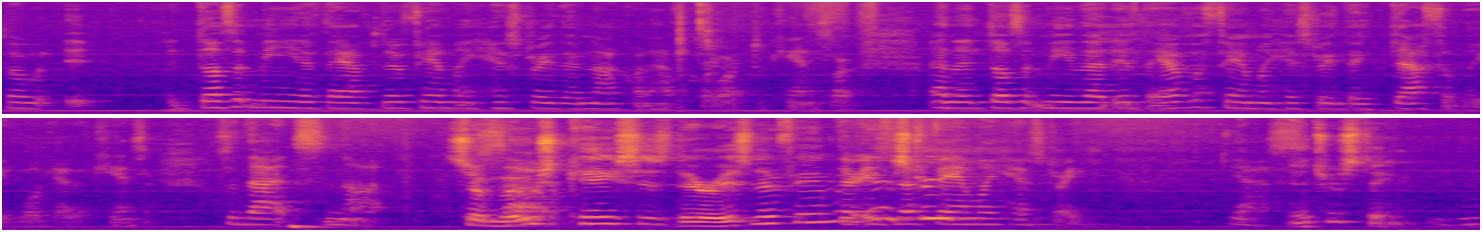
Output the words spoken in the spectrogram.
So it, it doesn't mean if they have no family history, they're not going to have colorectal cancer. And it doesn't mean that if they have a family history, they definitely will get a cancer. So that's not So, So- most cases there is no family there is history. no family history. Yes. Interesting. Mhm.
